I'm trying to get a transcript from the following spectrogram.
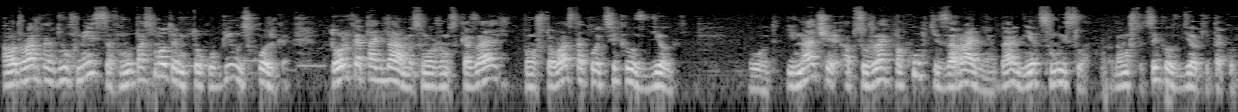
А вот в рамках двух месяцев мы посмотрим, кто купил и сколько. Только тогда мы сможем сказать, потому что у вас такой цикл сделки. Вот. Иначе обсуждать покупки заранее да, нет смысла, потому что цикл сделки такой.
